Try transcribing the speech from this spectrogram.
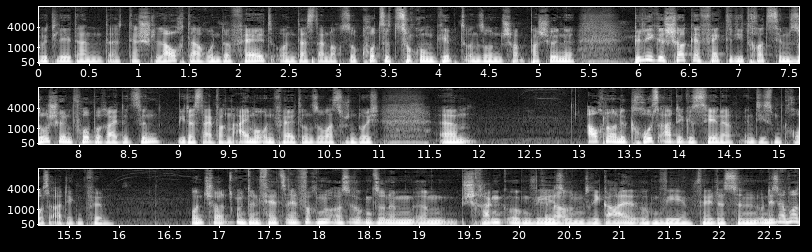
Ridley dann der, der Schlauch da runterfällt und das dann noch so kurze Zuckungen gibt und so ein paar schöne billige Schockeffekte, die trotzdem so schön vorbereitet sind, wie das da einfach ein Eimer umfällt und sowas zwischendurch. Ähm, auch noch eine großartige Szene in diesem großartigen Film. Und schon. Und dann fällt es einfach nur aus irgendeinem so ähm, Schrank irgendwie, genau. so ein Regal irgendwie, fällt das dann und ist aber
